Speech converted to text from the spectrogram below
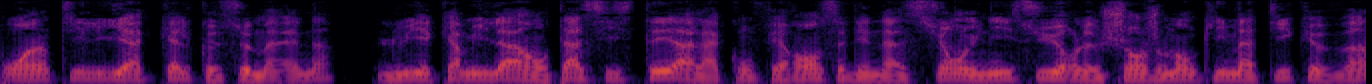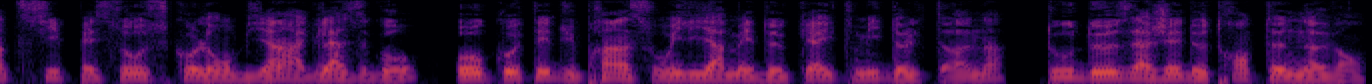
Il y a quelques semaines, lui et Camilla ont assisté à la conférence des Nations Unies sur le changement climatique 26 pesos colombiens à Glasgow, aux côtés du prince William et de Kate Middleton, tous deux âgés de 39 ans.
